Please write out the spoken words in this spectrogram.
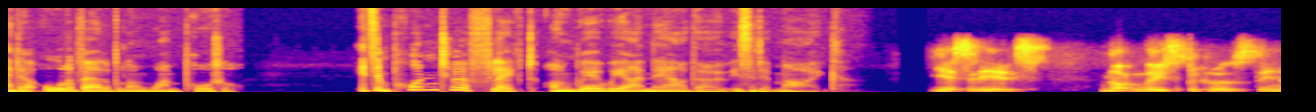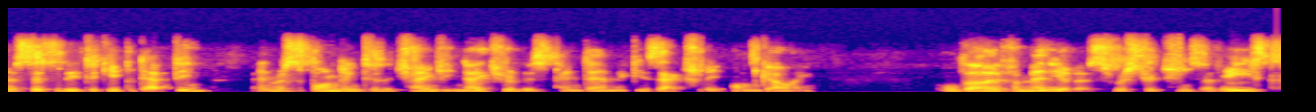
and are all available on one portal. It's important to reflect on where we are now, though, isn't it, Mike? Yes, it is. Not least because the necessity to keep adapting and responding to the changing nature of this pandemic is actually ongoing. Although for many of us, restrictions have eased,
